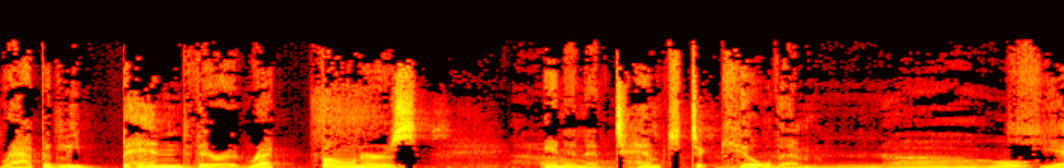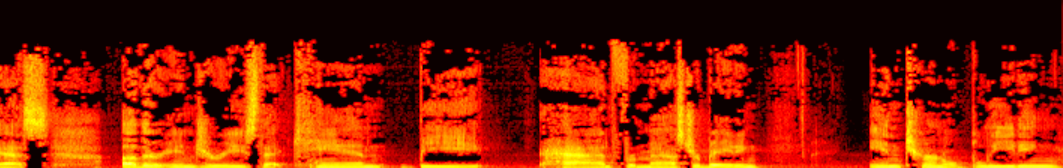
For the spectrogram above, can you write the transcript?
rapidly bend their erect boners in an attempt to kill them. No. Yes. Other injuries that can be had from masturbating internal bleeding,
